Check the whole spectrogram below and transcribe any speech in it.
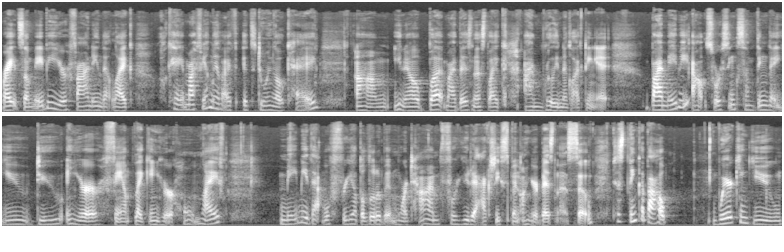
right? So maybe you're finding that, like, okay, my family life, it's doing okay, um, you know, but my business, like, I'm really neglecting it. By maybe outsourcing something that you do in your fam, like in your home life, maybe that will free up a little bit more time for you to actually spend on your business. So just think about where can you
